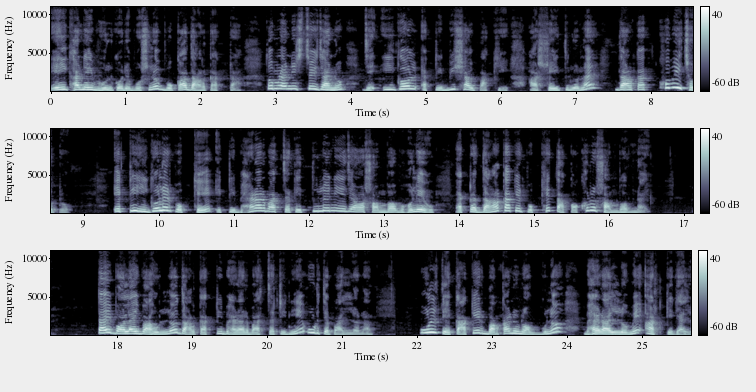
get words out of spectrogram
এইখানেই ভুল করে বসল বোকা দাঁড় কাকটা। তোমরা নিশ্চয়ই জানো যে ঈগল একটি বিশাল পাখি, আর সেই তুলনায় দাঁড় কাক খুবই ছোট। একটি ঈগলের পক্ষে একটি ভেড়ার বাচ্চাকে তুলে নিয়ে যাওয়া সম্ভব হলেও একটা দাঁড় কাকের পক্ষে তা কখনো সম্ভব নয়। তাই বলাই বাহুল্য দাঁড় কাকটি ভেড়ার বাচ্চাটি নিয়ে উড়তে পারল না। উল্টে কাকের বাঁকানো নখগুলো ভেড়ার লোমে আটকে গেল।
